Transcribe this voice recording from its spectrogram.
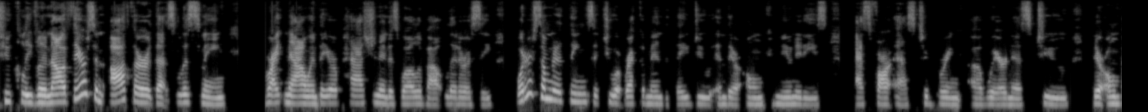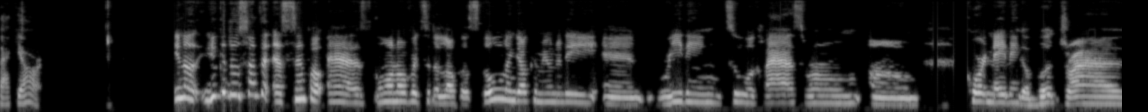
to Cleveland. Now, if there's an author that's listening right now and they are passionate as well about literacy, what are some of the things that you would recommend that they do in their own communities as far as to bring awareness to their own backyard? You know, you could do something as simple as going over to the local school in your community and reading to a classroom, um, coordinating a book drive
